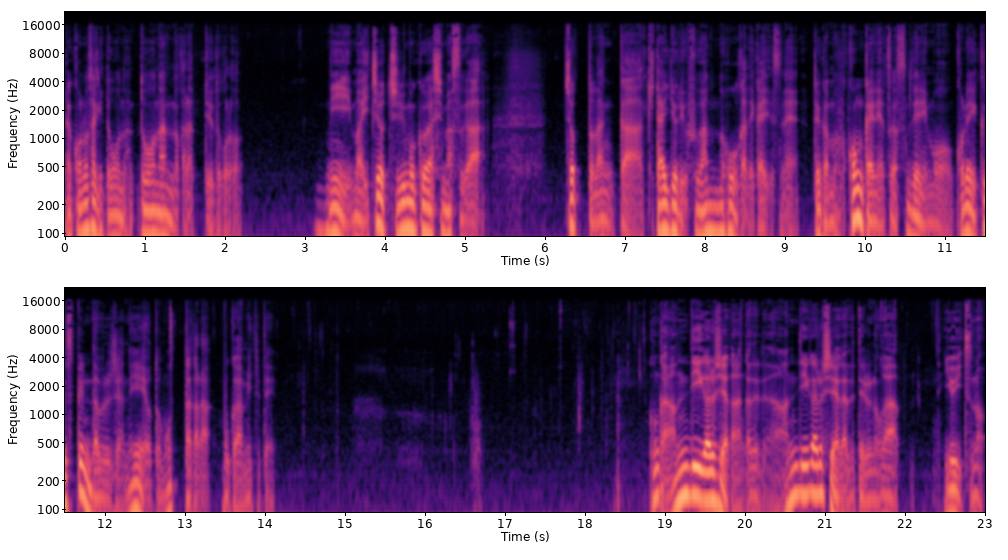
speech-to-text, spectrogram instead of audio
ね。この先どうな、どうなんのかなっていうところに、まあ一応注目はしますが、ちょっとなんか期待より不安の方がでかいですね。というかもう今回のやつがすでにもうこれエクスペンダブルじゃねえよと思ったから僕は見てて。今回アンディ・ガルシアかなんか出てるアンディ・ガルシアが出てるのが唯一の、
